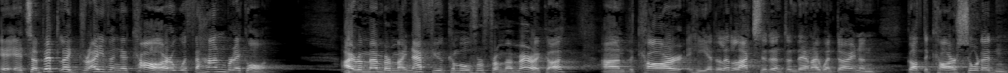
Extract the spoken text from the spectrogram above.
It's a bit like driving a car with the handbrake on. I remember my nephew come over from America and the car, he had a little accident and then I went down and got the car sorted, and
